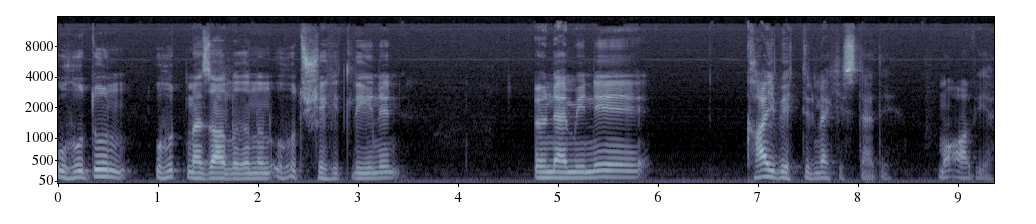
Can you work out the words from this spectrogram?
Uhud'un, Uhud mezarlığının, Uhud şehitliğinin önemini kaybettirmek istedi Muaviye.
